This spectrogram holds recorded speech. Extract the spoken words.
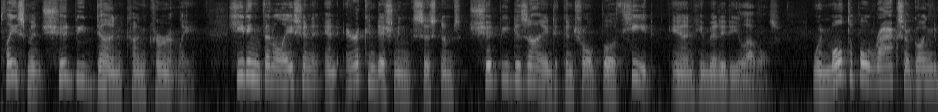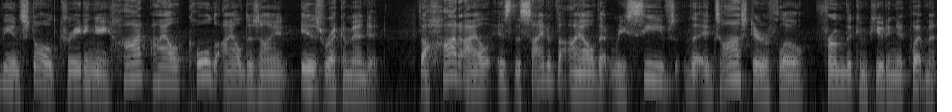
placement should be done concurrently. Heating, ventilation, and air conditioning systems should be designed to control both heat and humidity levels. When multiple racks are going to be installed, creating a hot aisle, cold aisle design is recommended. The hot aisle is the side of the aisle that receives the exhaust airflow from the computing equipment.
